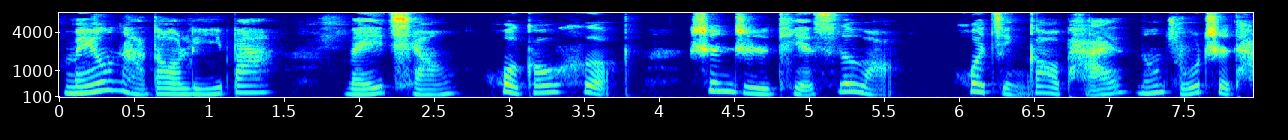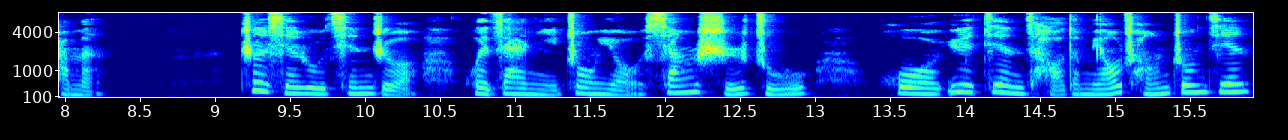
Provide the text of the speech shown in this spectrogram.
没有哪道篱笆、围墙或沟壑。甚至铁丝网或警告牌能阻止他们。这些入侵者会在你种有香石竹或月见草的苗床中间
